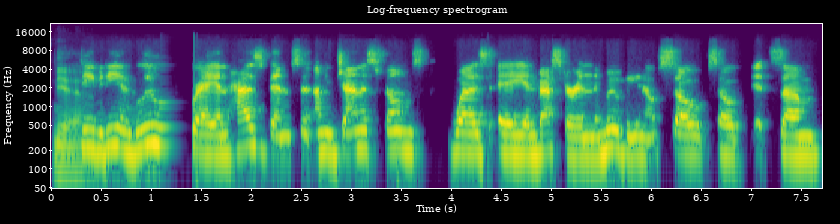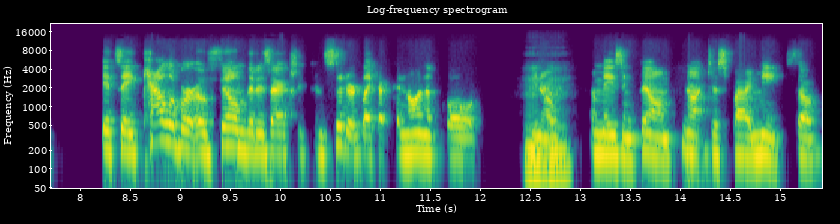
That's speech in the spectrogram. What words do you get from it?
Yeah. DVD and Blu-ray, and has been. Since, I mean, Janus Films was a investor in the movie, you know. So, so it's um, it's a caliber of film that is actually considered like a canonical, you know, Mhm. amazing film, not just by me. So,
